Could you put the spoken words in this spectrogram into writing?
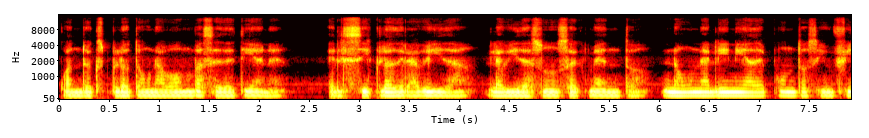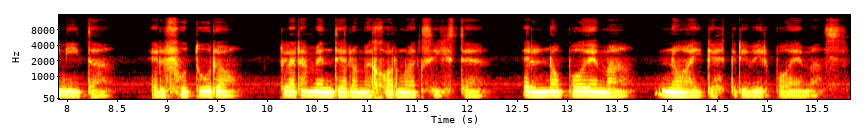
Cuando explota una bomba se detiene el ciclo de la vida. La vida es un segmento, no una línea de puntos infinita. El futuro claramente a lo mejor no existe. El no poema, no hay que escribir poemas.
